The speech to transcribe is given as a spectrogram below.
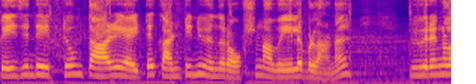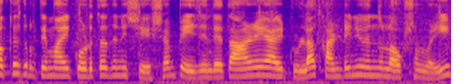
പേജിന്റെ ഏറ്റവും താഴെയായിട്ട് കണ്ടിന്യൂ എന്നൊരു ഓപ്ഷൻ അവൈലബിൾ ആണ്. വിവരങ്ങളൊക്കെ കൃത്യമായി കൊടുത്തതിന് ശേഷം പേജിന്റെ താഴെയായിട്ടുള്ള കണ്ടിന്യൂ എന്നുള്ള ഓപ്ഷൻ വഴി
